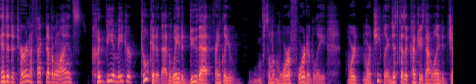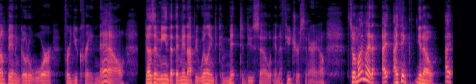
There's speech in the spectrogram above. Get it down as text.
And the deterrent effect of an alliance could be a major toolkit of that, and a way to do that, frankly, somewhat more affordably, more more cheaply. And just because a country is not willing to jump in and go to war for Ukraine now doesn't mean that they may not be willing to commit to do so in a future scenario. So in my mind, I, I think, you know, I,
